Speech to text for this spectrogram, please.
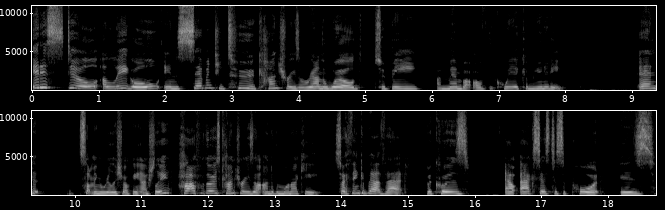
it is still illegal in 72 countries around the world to be a member of the queer community. And something really shocking actually, half of those countries are under the monarchy. So think about that because our access to support is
